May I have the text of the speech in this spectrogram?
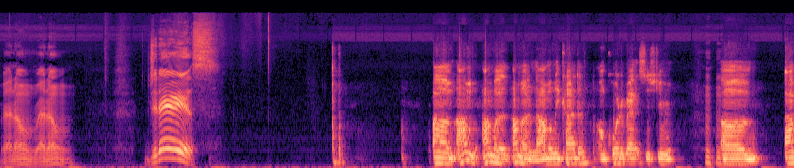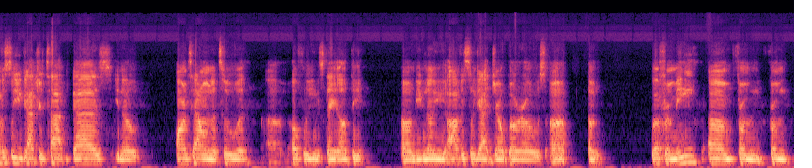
Right on, right on. Jadarius. Um, I'm I'm a I'm an anomaly kind of on quarterbacks this year. um, obviously you got your top guys, you know, arm talent of Tua. Um, hopefully he can stay healthy. Um, you know, you obviously got Joe Burrows. Uh, um, but for me, um, from from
